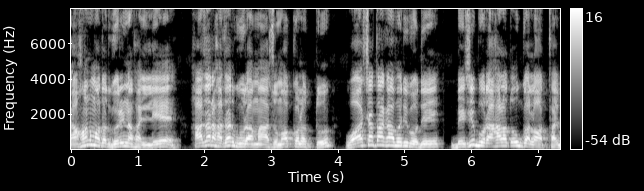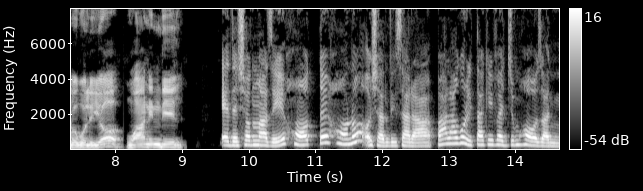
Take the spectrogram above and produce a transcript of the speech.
এখন মদত গড়ি নাফালিয়ে হাজার হাজার গুড়া মাছুম অক্কলতো ওয়াশা টাকা ভরিব দে বেশি বুড়া হালত উগলত ফাইব বলিও ওয়ান ইন্দিল এদেশত মাঝে হতে হন অশান্তি সারা পালাগরি তাকি ফাইজুম হ জানি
